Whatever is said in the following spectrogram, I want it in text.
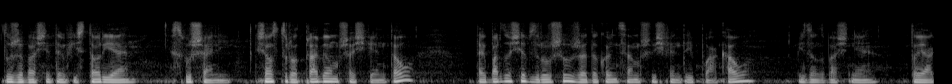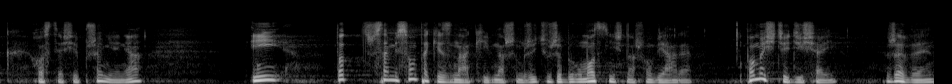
którzy właśnie tę historię słyszeli. Ksiądz, który odprawiał mszę świętą, tak bardzo się wzruszył, że do końca mszy świętej płakał, widząc właśnie to, jak hostia się przemienia. I to czasami są takie znaki w naszym życiu, żeby umocnić naszą wiarę. Pomyślcie dzisiaj, że wy,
